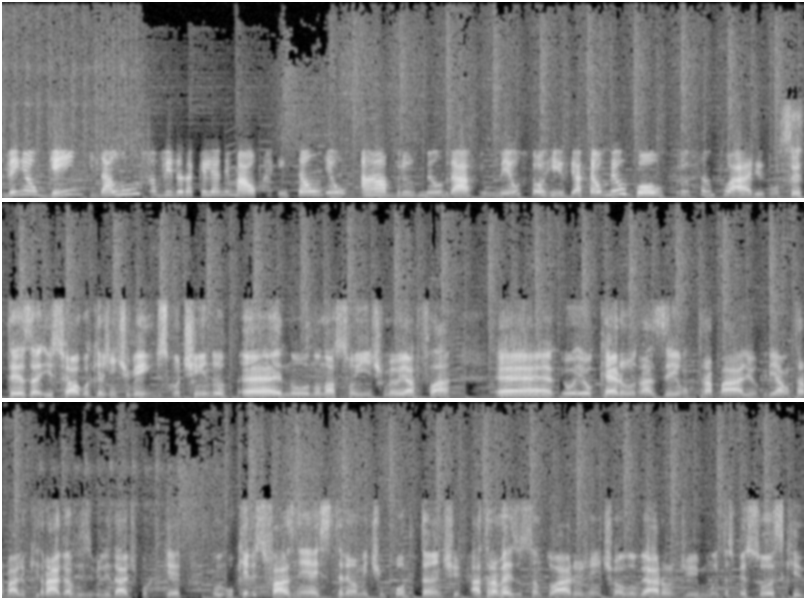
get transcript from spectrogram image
vem alguém e dá luz na vida daquele animal. Então eu abro os meus braços, o meu sorriso e até o meu bolso pro santuário. Com certeza, isso é algo que a gente vem discutindo é, no, no nosso íntimo, eu e a Flá. É, eu, eu, quero trazer um trabalho, criar um trabalho que traga visibilidade, porque o, o, que eles fazem é extremamente importante. Através do santuário, gente, é o lugar onde muitas pessoas que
